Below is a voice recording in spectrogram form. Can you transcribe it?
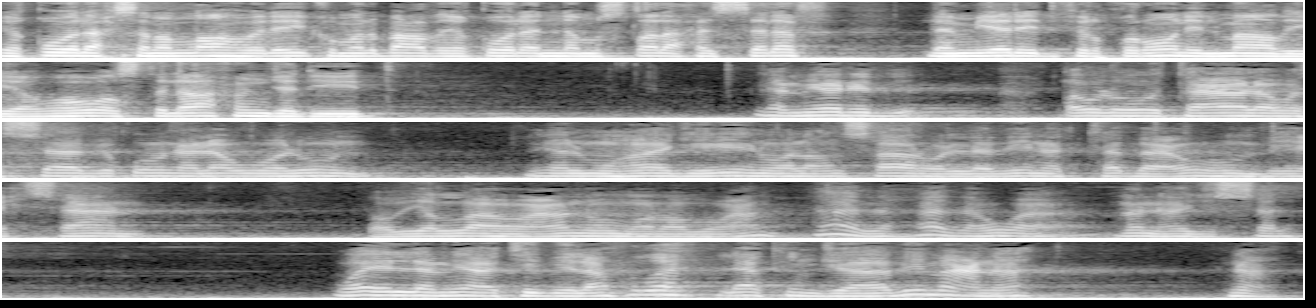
يقول أحسن الله إليكم البعض يقول أن مصطلح السلف لم يرد في القرون الماضية وهو اصطلاح جديد. لم يرد قوله تعالى والسابقون الأولون من المهاجرين والأنصار والذين اتبعوهم بإحسان رضي الله عنهم ورضوا عنه. هذا هذا هو منهج السلف. وإن لم يأتي بلفظه لكن جاء بمعناه نعم.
